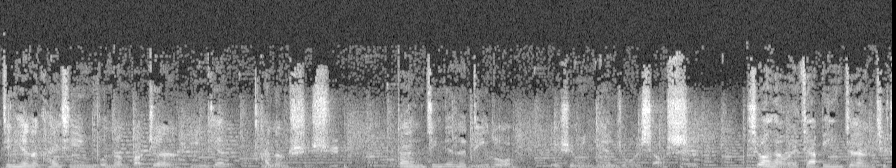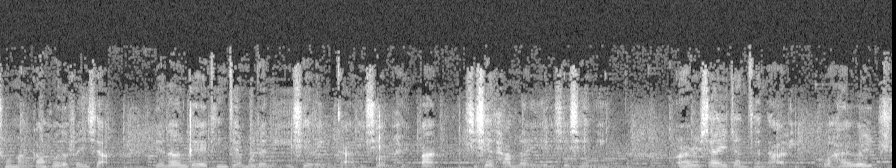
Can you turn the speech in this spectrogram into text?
今天的开心不能保证明天还能持续，但今天的低落，也许明天就会消失。希望两位嘉宾这两期充满干货的分享，也能给听节目的你一些灵感、一些陪伴。谢谢他们，也谢谢你。而下一站在哪里，我还未知。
